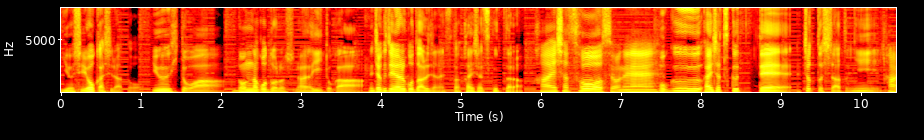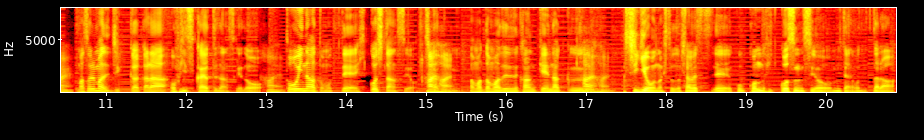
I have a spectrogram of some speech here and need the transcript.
起業しようかしらという人はどんなことをしたらいいとかめちゃくちゃやることあるじゃないですか会社作ったら会社そうですよね。僕会社作ってちょっとした後にはい。まあそれまで実家からオフィス通ってたんですけど、はい遠いなと思って引っ越したんですよ近くに、はいはいたまたま全然関係なく、はいはい。事業の人と喋ってて今度引っ越すんすよみたいなこと言ったら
